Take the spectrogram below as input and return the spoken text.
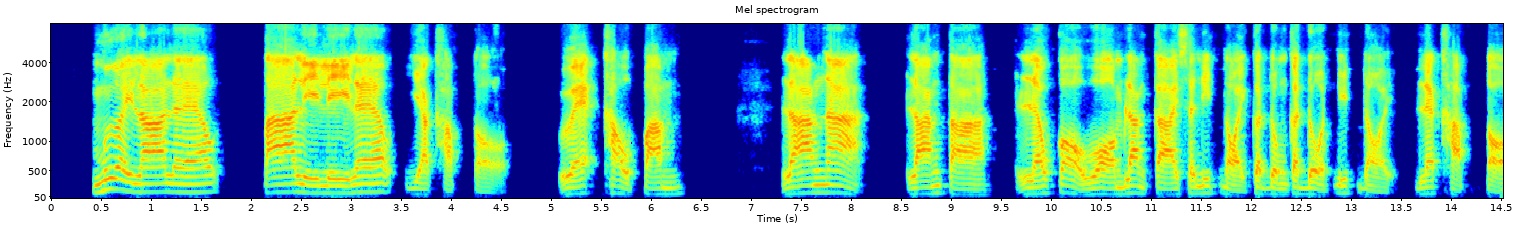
ๆ เมื่อยล้าแล้ว ตาลีลีแล้ว อย่าขับต่อ แวะเข้าปั๊มล้างหน้า ล้างตา แล้วก็วอร์มร่างกายสนิดหน่อยกระดงกระโดดนิดหน่อย และขับต่อ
